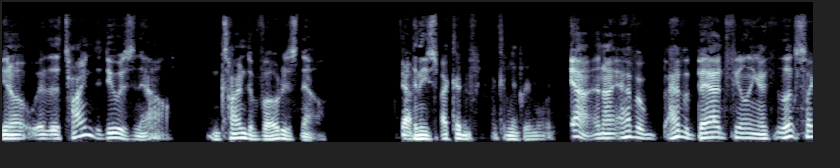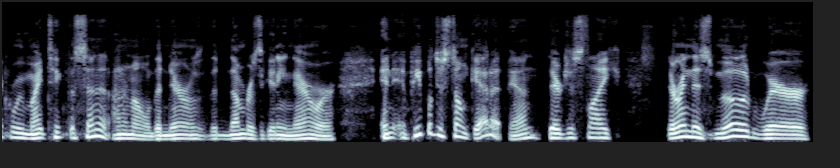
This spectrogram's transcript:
You know, the time to do is now. The time to vote is now. Yeah, and these, I could, I couldn't agree more. Yeah, and I have a, I have a bad feeling. It looks like we might take the Senate. I don't know. The narrows, the numbers are getting narrower, and, and people just don't get it, man. They're just like, they're in this mode where,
